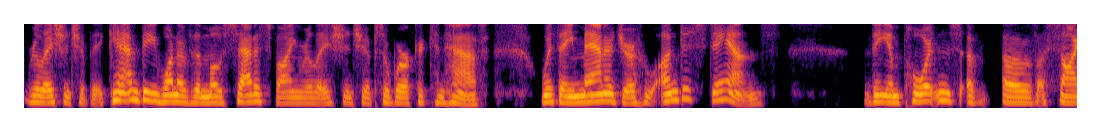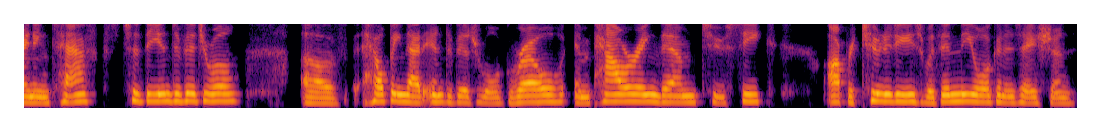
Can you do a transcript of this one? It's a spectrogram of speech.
relationship. It can be one of the most satisfying relationships a worker can have with a manager who understands the importance of, of assigning tasks to the individual, of helping that individual grow, empowering them to seek opportunities within the organization,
